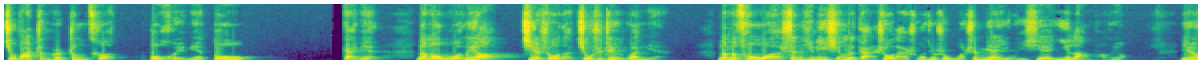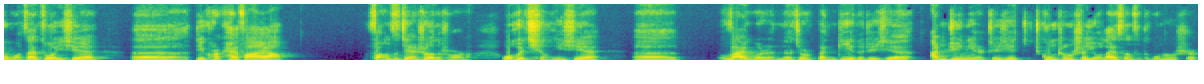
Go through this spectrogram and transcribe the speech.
就把整个政策都毁灭、都改变。那么我们要接受的就是这个观点。那么从我身体力行的感受来说，就是我身边有一些伊朗朋友，因为我在做一些呃地块开发呀、房子建设的时候呢。我会请一些呃外国人的，就是本地的这些 engineer 这些工程师有 license 的工程师。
